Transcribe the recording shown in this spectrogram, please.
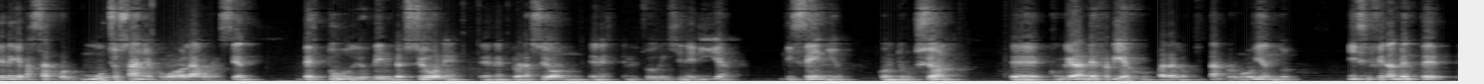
tiene que pasar por muchos años, como hablábamos recién, de estudios, de inversiones en exploración, en, en estudios de ingeniería, diseño, construcción, eh, con grandes riesgos para los que están promoviendo. Y si finalmente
